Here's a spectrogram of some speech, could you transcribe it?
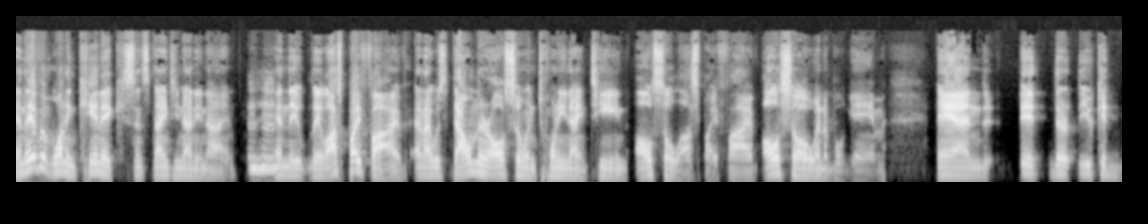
and they haven't won in Kinnick since 1999. Mm-hmm. And they they lost by five. And I was down there also in 2019, also lost by five, also a winnable game. And it there you could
